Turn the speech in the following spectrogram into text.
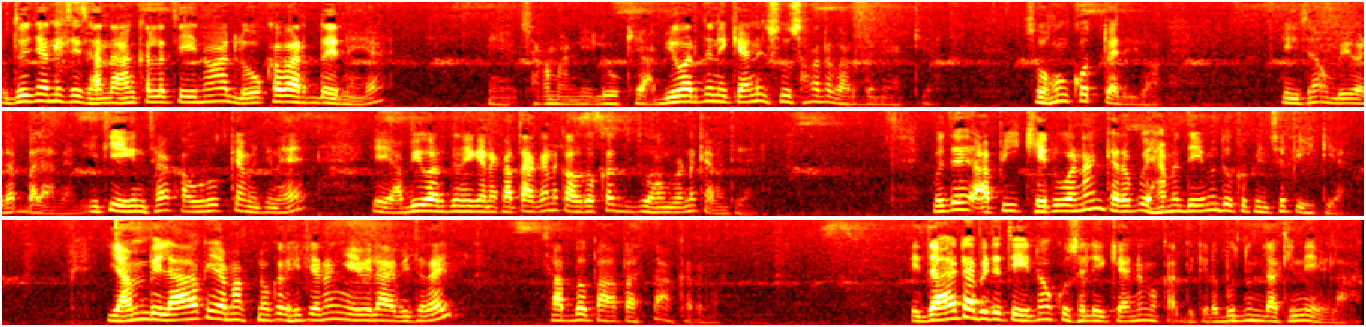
බුදුජානකේ සඳහන් කරලා තියෙනවා ලෝක වර්ධනය මේ සාමාන්‍ය ලෝකයේ අභිවර්ධනය කියන්නේ සුසහන වර්ධනයක් කියලා. සෝහොන්කොත් වැඩිවා. ඒ නිසා උඹේ වැඩක් බලාගන්න. ඉතින් ඒක නිසා කවුරුත් කැමති නැහැ. ඒ අභිවර්ධනය ගැන කතා කරන කවුරක්වත් බුදුහාමුදුරන කැමති නැහැ. මොකද අපි කෙරුවා නම් කරපු හැමදේම දුක පිණිස පිහිටියා. යම් වෙලාවක යමක් නොකර හිටියනම් ඒ වෙලාව විතරයි සබ්බ පාපස්සා කරනවා. එදාට අපිට තේරෙනවා කුසලයේ කියන්නේ මොකක්ද කියලා. බුදුන් දකින්නේ ඒ වෙලාව.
